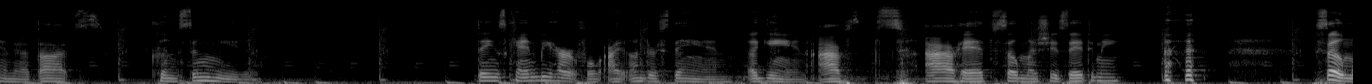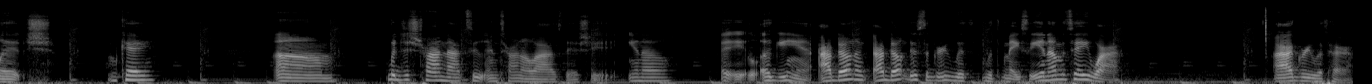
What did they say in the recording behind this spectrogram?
and their thoughts consume you. Things can be hurtful. I understand. Again, I've I've had so much shit said to me. so much. Okay? Um but just try not to internalize that shit, you know? It, again, I don't I don't disagree with with Macy, and I'm gonna tell you why. I agree with her.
